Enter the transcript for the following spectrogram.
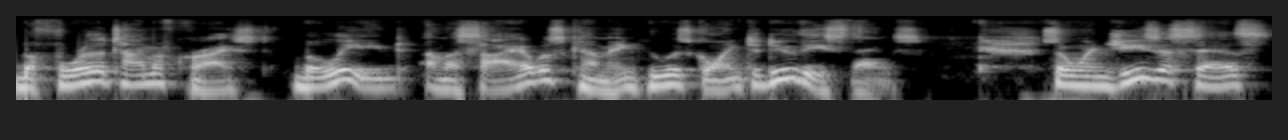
before the time of Christ, believed a Messiah was coming who was going to do these things. So when Jesus says,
